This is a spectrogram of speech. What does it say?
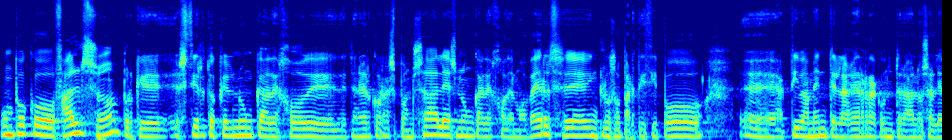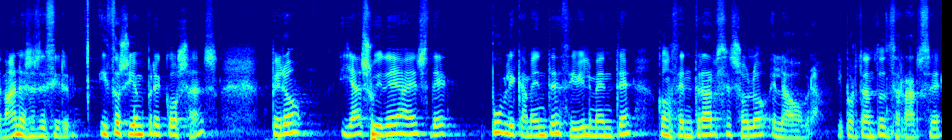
un poco falso, porque es cierto que él nunca dejó de, tener corresponsales, nunca dejó de moverse, incluso participó eh, activamente en la guerra contra los alemanes, es decir, hizo siempre cosas, pero ya su idea es de públicamente, civilmente, concentrarse solo en la obra y por tanto encerrarse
